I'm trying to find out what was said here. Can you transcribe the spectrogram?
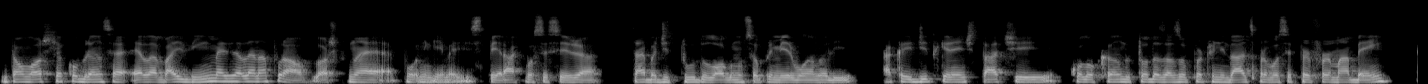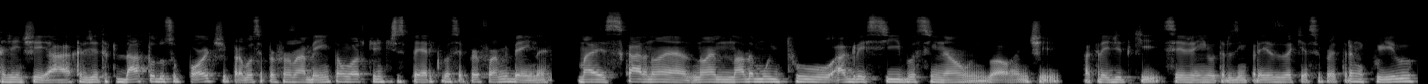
Então, lógico que a cobrança ela vai vir, mas ela é natural. Lógico que não é, pô, ninguém vai esperar que você seja saiba de tudo logo no seu primeiro ano ali. Acredito que a gente está te colocando todas as oportunidades para você performar bem a gente acredita que dá todo o suporte para você performar bem, então lógico que a gente espera que você performe bem, né? Mas, cara, não é, não é nada muito agressivo assim, não, igual a gente acredita que seja em outras empresas, aqui é super tranquilo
